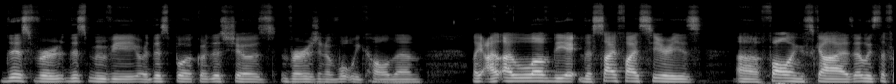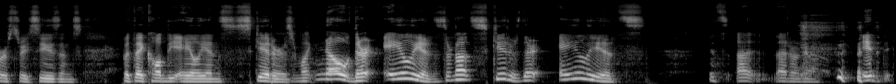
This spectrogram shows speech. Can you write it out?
this ver this movie or this book or this show's version of what we call them. Like I, I love the the sci-fi series uh, Falling Skies, at least the first three seasons, but they called the aliens skitters. I'm like, no, they're aliens. They're not skitters. They're aliens. It's I, I don't know. it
